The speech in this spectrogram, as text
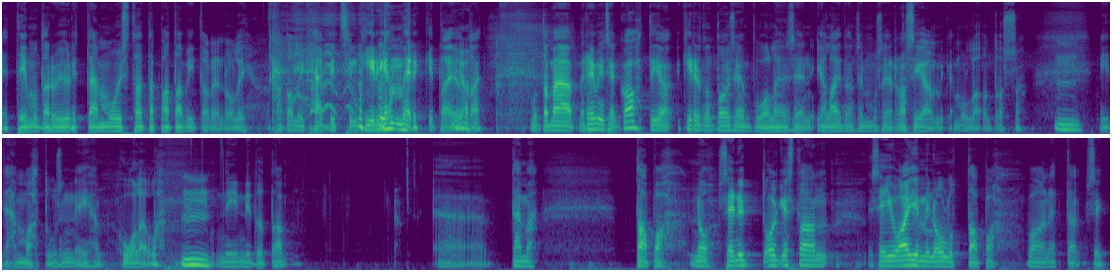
Ettei mun tarvi yrittää muistaa, että Patavitonen oli Atomic Habitsin kirjanmerkki tai jotain. Mutta mä revin sen kahtia, kirjoitan toiseen puoleen sen ja laitan semmoiseen rasiaan, mikä mulla on tossa. mm, Niitähän mahtuu sinne ihan huolella. mm, Niin, niin tota, ää, tämä tapa, no se nyt oikeastaan, se ei ole aiemmin ollut tapa, vaan että se,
